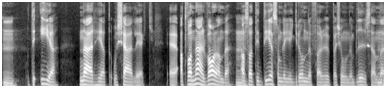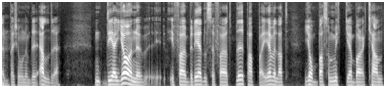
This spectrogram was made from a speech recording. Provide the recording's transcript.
Mm. Och det är närhet och kärlek. Eh, att vara närvarande, Mm. alltså att det är det som lägger grunden för hur personen blir sen när Mm. personen blir äldre. Det jag gör nu i förberedelse för att bli pappa är väl att jobba så mycket jag bara kan,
